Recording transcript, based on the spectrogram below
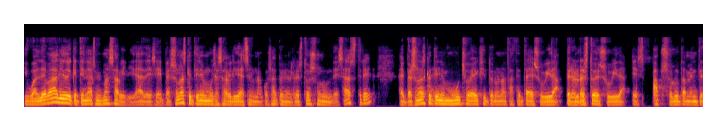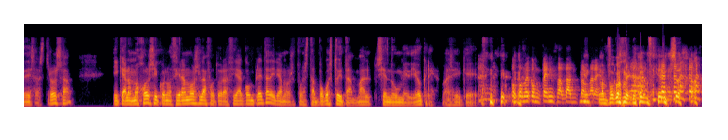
igual de válido y que tiene las mismas habilidades. Y hay personas que tienen muchas habilidades en una cosa, pero el resto son un desastre. Hay personas que tienen mucho éxito en una faceta de su vida, pero el resto de su vida es absolutamente desastrosa. Y que a lo mejor si conociéramos la fotografía completa diríamos, pues tampoco estoy tan mal siendo un mediocre. Así que... Tampoco me compensa tanto para Tampoco me compensa.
